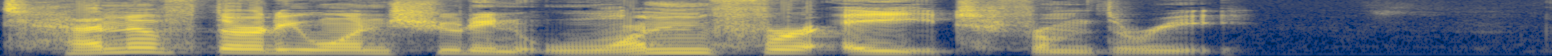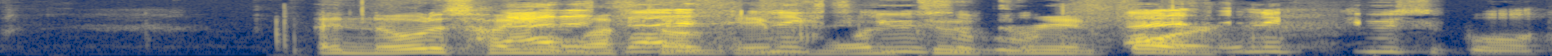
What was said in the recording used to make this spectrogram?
10 of 31 shooting, 1 for 8 from 3. And notice how That you is, left that out is games one, two, inexcusable. and four. is inexcusable.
